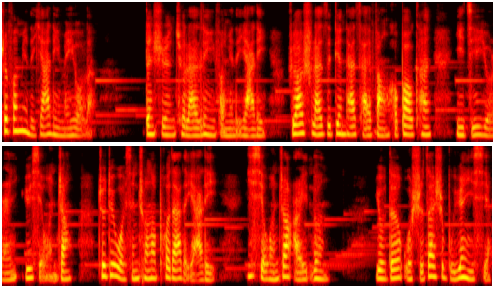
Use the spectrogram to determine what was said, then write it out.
这方面的压力没有了，但是却来了另一方面的压力，主要是来自电台采访和报刊，以及有人约写文章，这对我形成了颇大的压力。以写文章而论，有的我实在是不愿意写，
